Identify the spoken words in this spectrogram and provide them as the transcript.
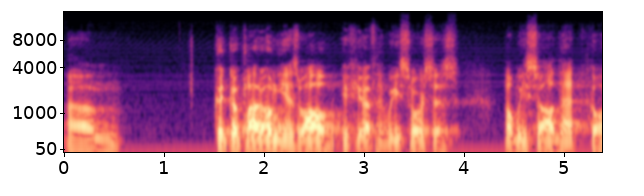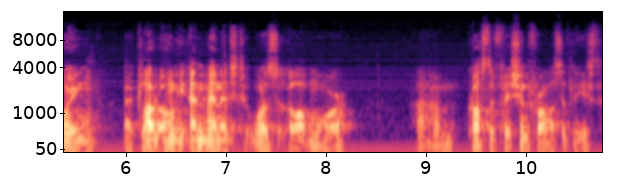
Um, could go cloud only as well if you have the resources, but we saw that going uh, cloud only and managed was a lot more um, cost efficient for us at least.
